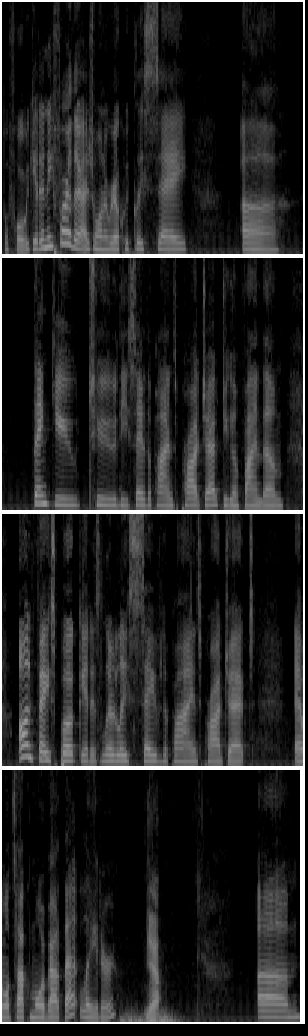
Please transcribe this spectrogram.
before we get any further, I just want to real quickly say uh, thank you to the Save the Pines Project. You can find them on Facebook. It is literally Save the Pines Project. And we'll talk more about that later. Yeah. Um,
